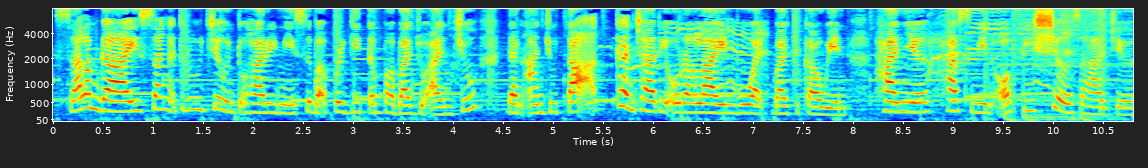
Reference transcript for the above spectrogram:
Salam guys, sangat teruja untuk hari ni sebab pergi tempah baju Anju dan Anju takkan cari orang lain buat baju kahwin. Hanya Hasmin official sahaja.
